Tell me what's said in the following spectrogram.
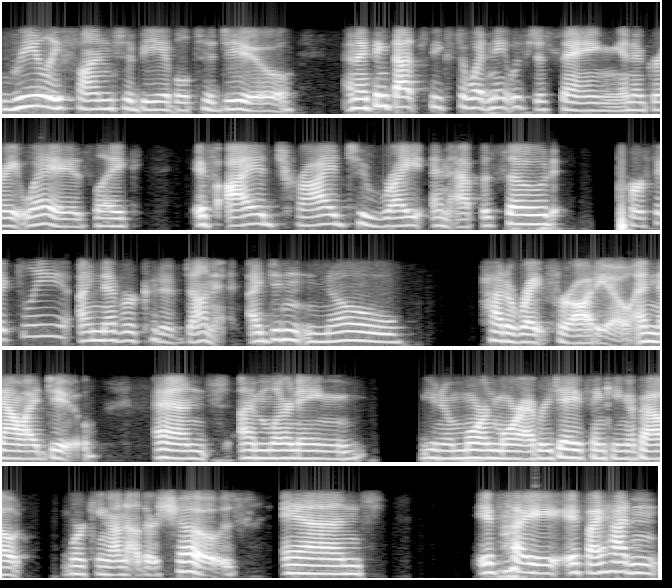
really fun to be able to do. And I think that speaks to what Nate was just saying in a great way is like, if I had tried to write an episode perfectly, I never could have done it. I didn't know how to write for audio, and now I do. And I'm learning, you know, more and more every day thinking about working on other shows. And if I if I hadn't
